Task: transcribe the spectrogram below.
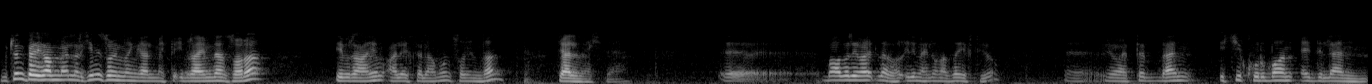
Bütün peygamberler kimin soyundan gelmekte? İbrahim'den sonra İbrahim aleyhisselamın soyundan gelmekte. Ee, bazı rivayetler var. İlim ehli ona zayıf diyor. Ee, rivayette ben iki kurban edilen,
